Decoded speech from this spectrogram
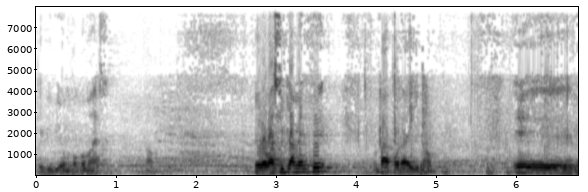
que vivió un poco más. Pero básicamente va por ahí, ¿no? Eh,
